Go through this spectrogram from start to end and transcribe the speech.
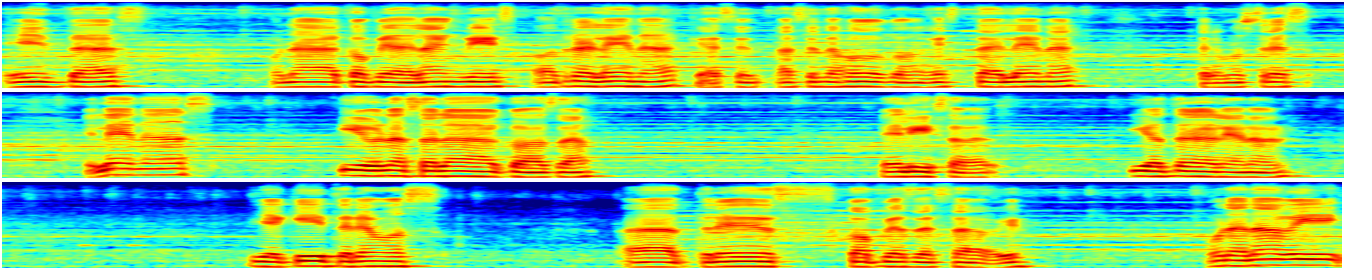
cintas, una copia de Langris, otra Elena que haciendo juego con esta Elena, tenemos tres Elenas y una sola cosa, Elizabeth y otra Eleanor. Y aquí tenemos a tres copias de Sabi. Una Navi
